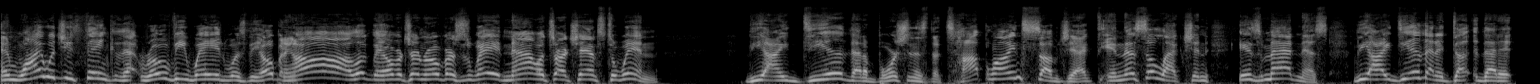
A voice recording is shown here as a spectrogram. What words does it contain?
And why would you think that Roe v. Wade was the opening? Oh, look, they overturned Roe versus Wade. Now it's our chance to win. The idea that abortion is the top line subject in this election is madness. The idea that it do, that it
